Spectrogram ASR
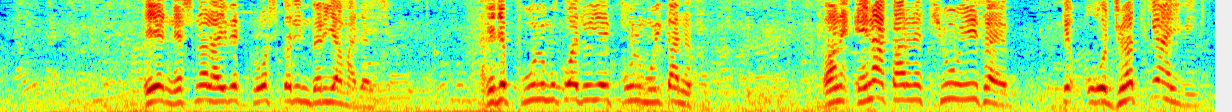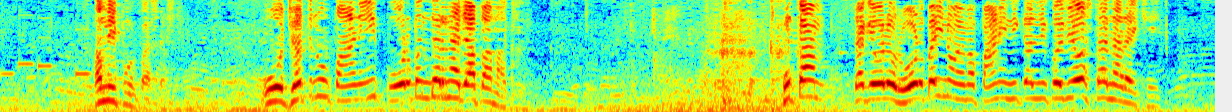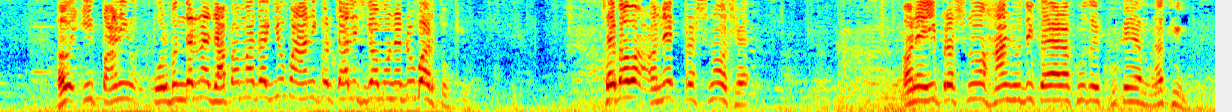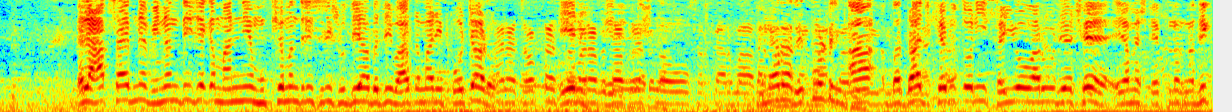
એ નેશનલ હાઈવે ક્રોસ કરીને દરિયામાં જાય છે. એ જે પુલ મૂકવા જોઈએ, એ પુલ મૂક્યા નથી. અને એના કારણે થયું એ સાહેબ કે ઓજત ક્યાં આવી? અમીપુર પાસે. ઓજતનું પાણી પોરબંદરના જાપામાં છે શું કામ કે ઓલો રોડ બન્યો, એમાં પાણી નિકાલની કોઈ વ્યવસ્થા ના રાખી. હવે એ પાણી પોરબંદરના જાપામાં તો ગયું, પણ આની કોઈ ચાલીસ ગામોને ડૂબાડતું ગયું. સાહેબ, આવા અનેક પ્રશ્નો છે. અને એ પ્રશ્નો હાં સુધી કયા રાખવું તો એ ખૂટે એમ નથી. એટલે આપ સાહેબને વિનંતી છે કે માનનીય મુખ્યમંત્રી શ્રી સુધી આ બધી વાત અમારી પહોંચાડો બધા નહીં. પ્રશ્નો હું સરકારમાં રિપોર્ટિંગ આ બધા જ ખેડૂતોની સહીઓ વાળું જે છે એ અમે સ્ટેપલર નથી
